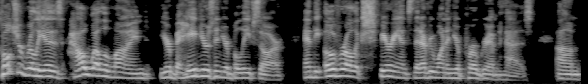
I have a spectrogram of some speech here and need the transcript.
culture really is how well aligned your behaviors and your beliefs are and the overall experience that everyone in your program has. Um,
